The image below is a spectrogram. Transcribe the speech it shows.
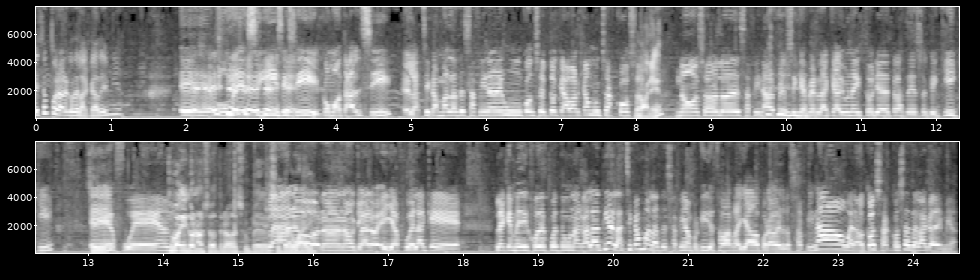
¿eso es por algo de la academia? Eh, hombre, sí, sí, sí, como tal, sí. Eh, Las chicas malas desafinan es un concepto que abarca muchas cosas. Vale. No solo lo de desafinar, pero sí que es verdad que hay una historia detrás de eso que Kiki Sí. eh, fue... Estuvo aquí con nosotros, súper Claro, súper guay. no, no, no, claro. Ella fue la que, la que me dijo después de una gala, tía, las chicas malas desafinan, porque yo estaba rayada por haber desafinado, bueno, cosas, cosas de la academia.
